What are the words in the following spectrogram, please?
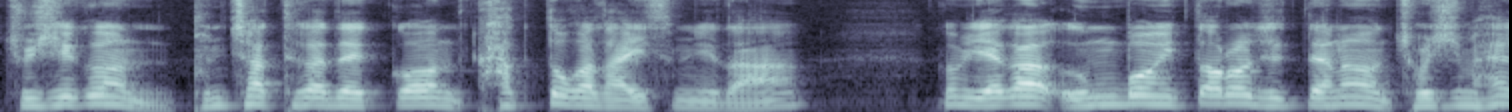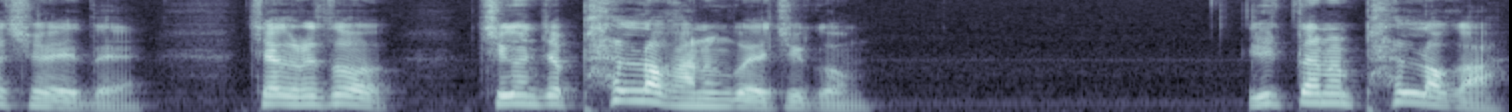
주식은 분차트가 됐건 각도가 다 있습니다. 그럼 얘가 음봉이 떨어질 때는 조심하셔야 돼. 제가 그래서 지금 이제 팔러 가는 거예요, 지금. 일단은 팔러 가.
